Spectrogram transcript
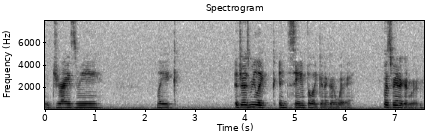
It drives me like it drives me like insane but like in a good way. Puts me in a good mood.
